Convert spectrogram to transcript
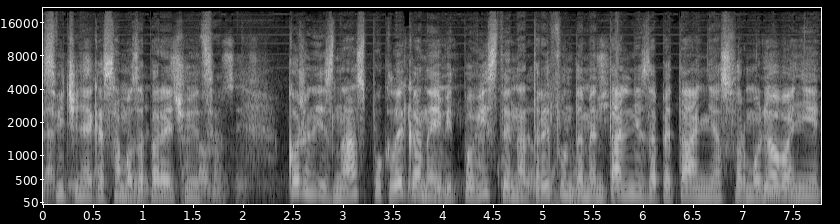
свідчення, яке самозаперечується. Кожен із нас покликаний відповісти на три фундаментальні запитання, сформульовані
